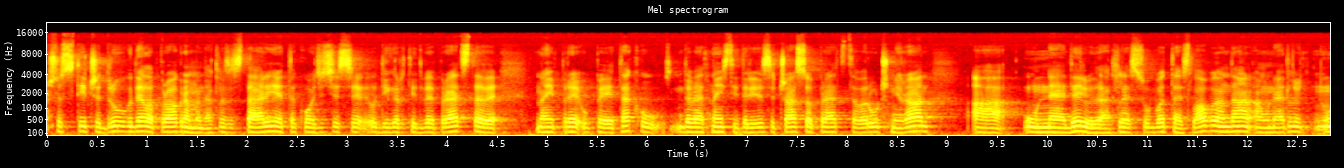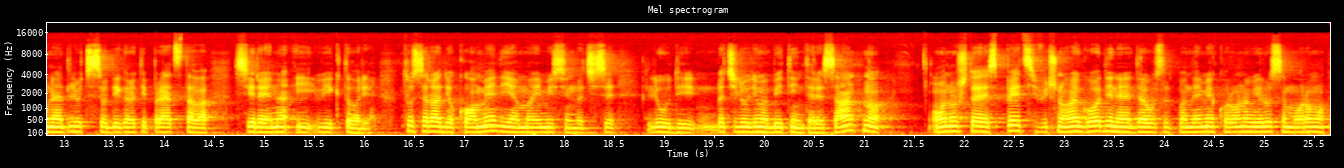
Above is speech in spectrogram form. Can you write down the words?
Što se tiče drugog dela programa, dakle za starije, takođe će se odigrati dve predstave, najpre u petak u 19.30 časova predstava Ručni rad, a u nedelju, dakle subota je slobodan dan, a u nedelju, u nedelju će se odigrati predstava Sirena i Viktorija. Tu se radi o komedijama i mislim da će se ljudi, da će ljudima biti interesantno. Ono što je specifično ove godine da usled pandemije koronavirusa moramo,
